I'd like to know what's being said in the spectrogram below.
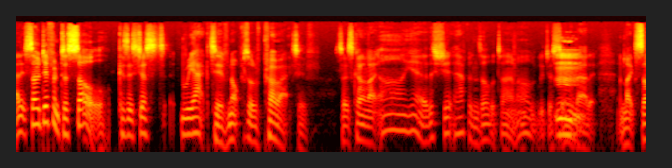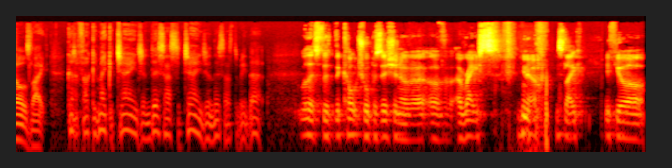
And it's so different to soul because it's just reactive, not sort of proactive. So it's kind of like, oh yeah, this shit happens all the time. Oh, we just sing about it. And like soul's like, gotta fucking make a change, and this has to change, and this has to be that. Well, it's the, the cultural position of a, of a race. You know, it's like if you're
